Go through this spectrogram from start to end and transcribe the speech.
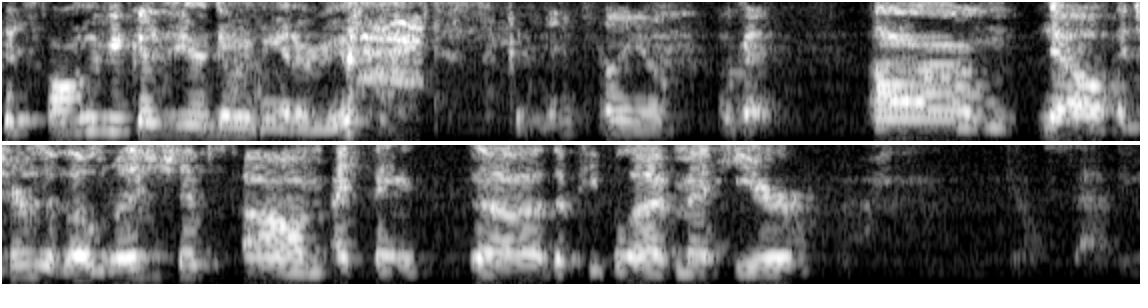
it's only because you're doing the interview. I'm gonna kill you. okay. Um, no, in terms of those relationships, um, I think the the people that I've met here, get all sappy.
